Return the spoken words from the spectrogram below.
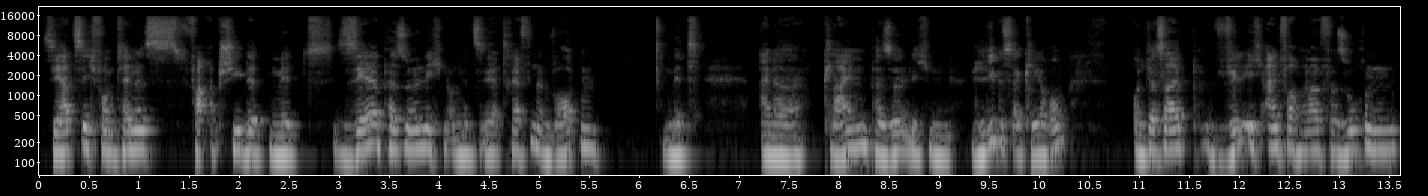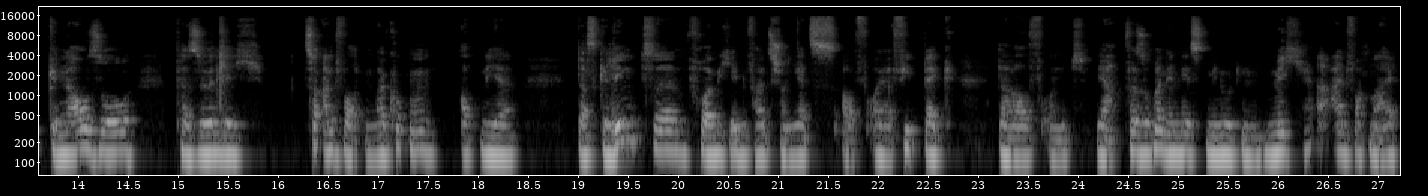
sie hat sich vom Tennis verabschiedet mit sehr persönlichen und mit sehr treffenden Worten, mit einer kleinen persönlichen Liebeserklärung. Und deshalb will ich einfach mal versuchen, genauso persönlich zu antworten. Mal gucken, ob mir das gelingt. Äh, freue mich jedenfalls schon jetzt auf euer Feedback darauf und ja, versuche in den nächsten Minuten mich einfach mal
